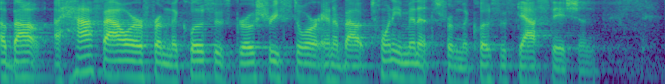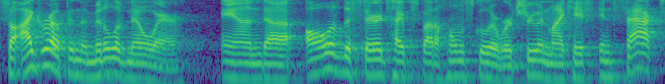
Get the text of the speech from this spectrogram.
about a half hour from the closest grocery store and about 20 minutes from the closest gas station. So I grew up in the middle of nowhere, and uh, all of the stereotypes about a homeschooler were true in my case. In fact,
